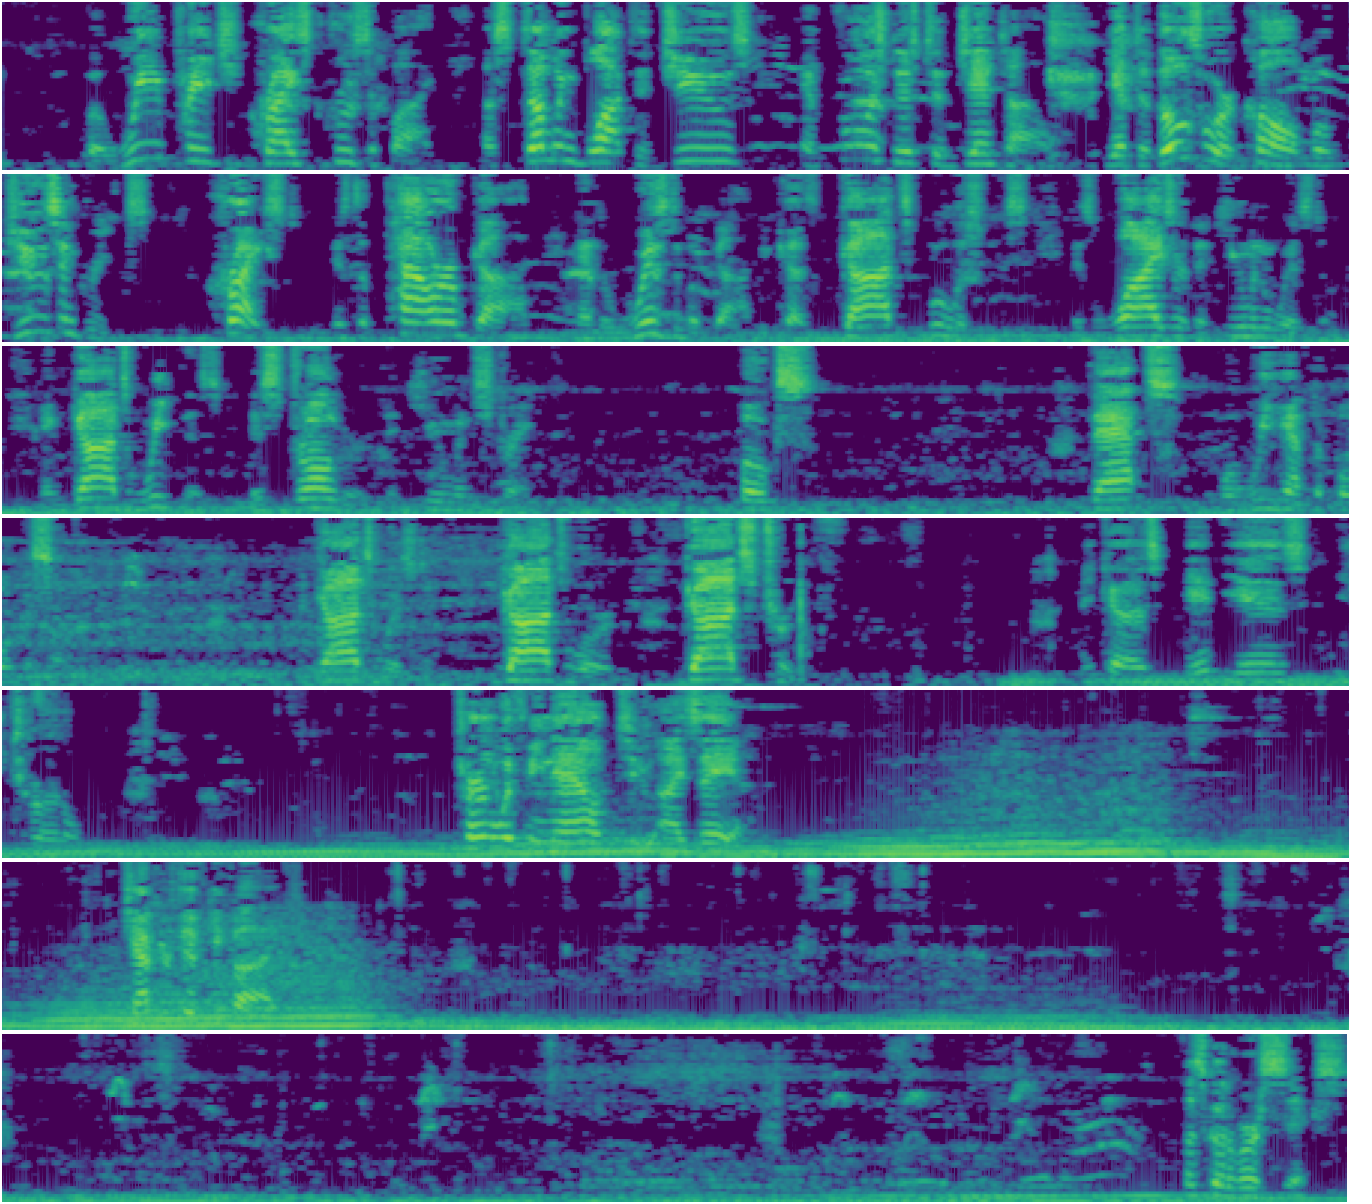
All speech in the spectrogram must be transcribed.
but we preach Christ crucified, a stumbling block to Jews and foolishness to Gentiles. Yet to those who are called, both Jews and Greeks, Christ is the power of God and the wisdom of God, because God's foolishness is wiser than human wisdom, and God's weakness is stronger than human strength. Folks, that's what we have to focus on. God's wisdom, God's word, God's truth. Because it is eternal. Turn with me now to Isaiah. chapter 55. Let's go to verse 6.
